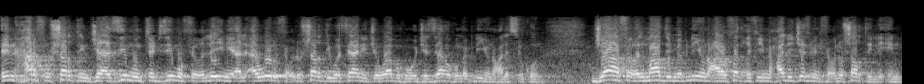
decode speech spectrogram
in xarfu sharطi jaazimu tajzimu ficlayni alأwalu ficlu shardi waثani jawaabuhu wajazauhu mabniyu calى الsukuun jaءa ficil maadi mabniyu calى اlfatxi fi maxali jazmin ficlu sharطi lin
